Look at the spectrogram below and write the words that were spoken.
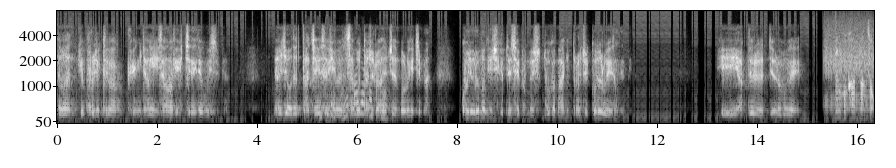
다만 그 프로젝트가 굉장히 이상하게 진행되고 있습니다. 현재 어느 단체에서 이런 사보타주를 하는지는 모르겠지만 곧 여러분께 지급될 제품의 순도가 많이 떨어질 것으로 예상됩니다. 이 약들은 여러분의 행복한 방송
